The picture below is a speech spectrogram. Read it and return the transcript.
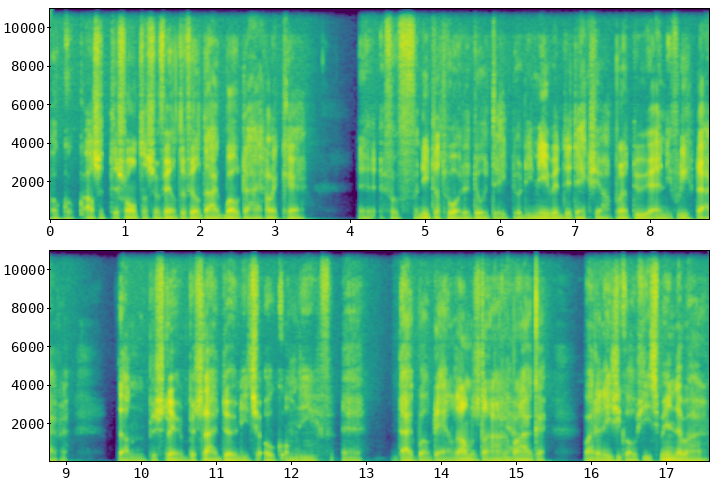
Ook, ook als het tenslotte als er veel te veel duikboten eigenlijk eh, eh, ver- vernietigd worden door die, door die nieuwe detectieapparatuur en die vliegtuigen. Dan beslu- besluit Deunitz ook om die eh, duikboten ergens anders te gaan Ja. gebruiken. Waar de risico's iets minder waren.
